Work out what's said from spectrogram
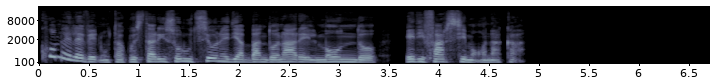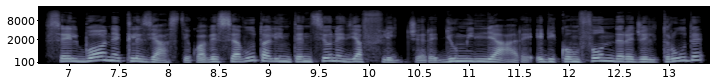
Come le è venuta questa risoluzione di abbandonare il mondo e di farsi monaca? Se il buon ecclesiastico avesse avuto l'intenzione di affliggere, di umiliare e di confondere Geltrude,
